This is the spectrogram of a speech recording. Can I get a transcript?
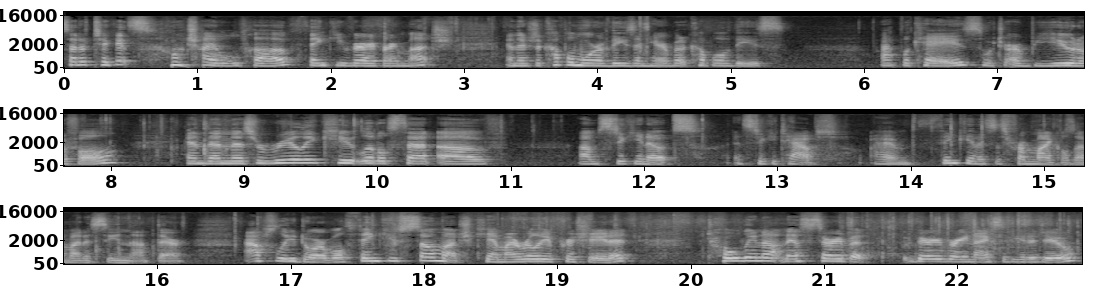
set of tickets, which I love. Thank you very, very much. And there's a couple more of these in here, but a couple of these appliques, which are beautiful. And then this really cute little set of um, sticky notes and sticky tabs. I'm thinking this is from Michaels. I might have seen that there. Absolutely adorable. Thank you so much, Kim. I really appreciate it. Totally not necessary, but very, very nice of you to do.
